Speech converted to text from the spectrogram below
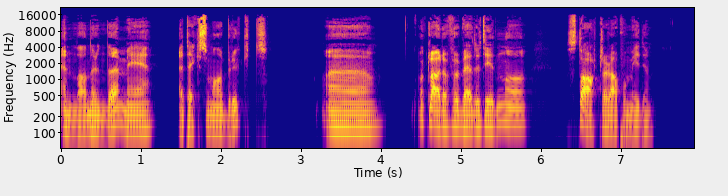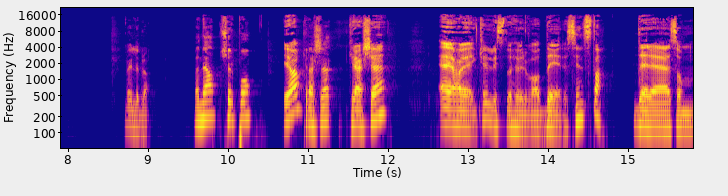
enda en runde med et dekk som han har brukt, eh, og klarer å forbedre tiden, og starter da på medium. Veldig bra. Men ja, kjør på. Ja, Krasje. Krasje. Jeg har jo egentlig lyst til å høre hva dere syns, da. Dere som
